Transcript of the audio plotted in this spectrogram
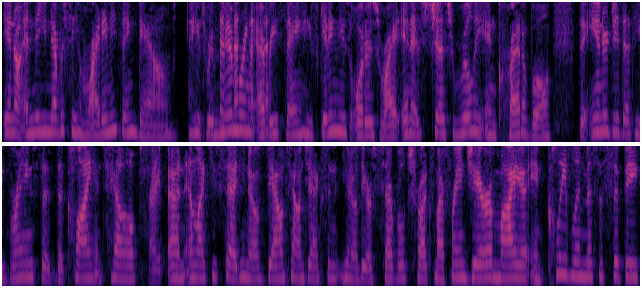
You know, and then you never see him write anything down. He's remembering everything. He's getting these orders right. And it's just really incredible the energy that he brings, the, the clientele. Right. And, and like you said, you know, downtown Jackson, you know, there are several trucks. My friend Jeremiah in Cleveland, Mississippi,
